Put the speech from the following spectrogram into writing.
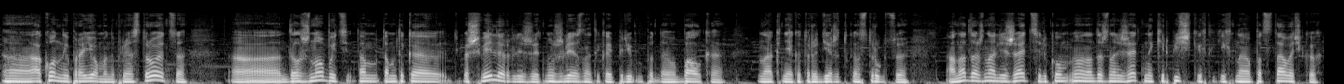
а, оконные проемы, например, строятся, а, должно быть, там, там такая, типа швеллер лежит, ну, железная такая пере- э, балка на окне, которая держит конструкцию, она должна лежать целиком, ну, она должна лежать на кирпичиках таких, на подставочках,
